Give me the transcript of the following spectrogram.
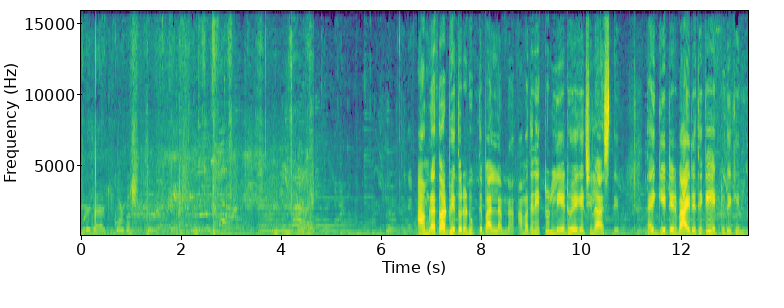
ঘুরে যায় আর কি করব। আমরা তো আর ভেতরে ঢুকতে পারলাম না। আমাদের একটু লেট হয়ে গেছিল আসতে। তাই গেটের বাইরে থেকেই একটু দেখে নিই।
